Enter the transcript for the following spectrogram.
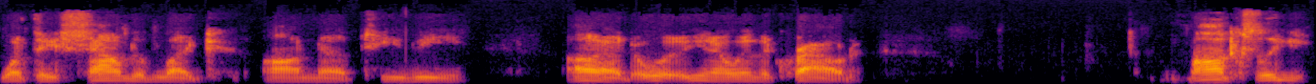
what they sounded like on uh, TV, uh, you know, in the crowd. Moxley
